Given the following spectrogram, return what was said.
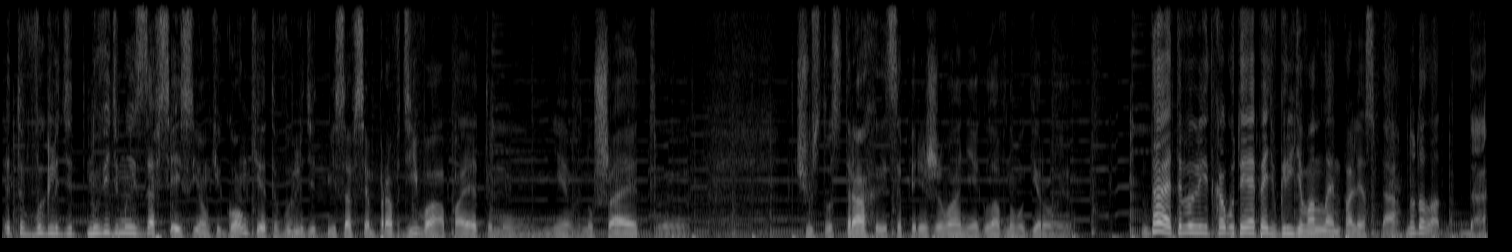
это выглядит, ну, видимо, из-за всей съемки гонки это выглядит не совсем правдиво, а поэтому не внушает э, чувство страха и сопереживания главному герою. Да, это выглядит, как будто я опять в гриде в онлайн полез. Да. Ну да ладно. Да.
